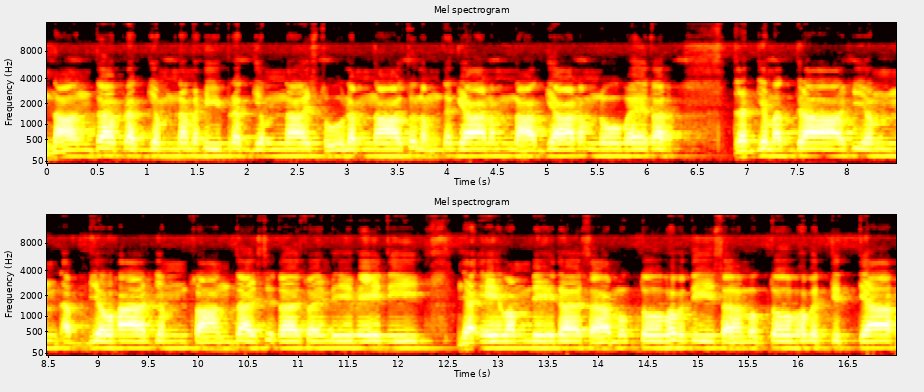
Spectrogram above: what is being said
नान्तप्रज्ञं न मही प्रज्ञं न स्थूलं नासुलं न ज्ञानं नाज्ञानं नो भयतः। प्रज्ञमग्राह्यम् अव्यवहार्यं स्वान्तस्थितः स्वयमेवेति। य एवं वेद स मुक्तो भवति, स मुक्तो भवतीत्याह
